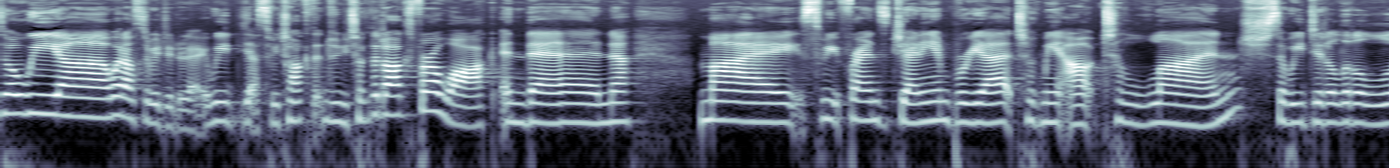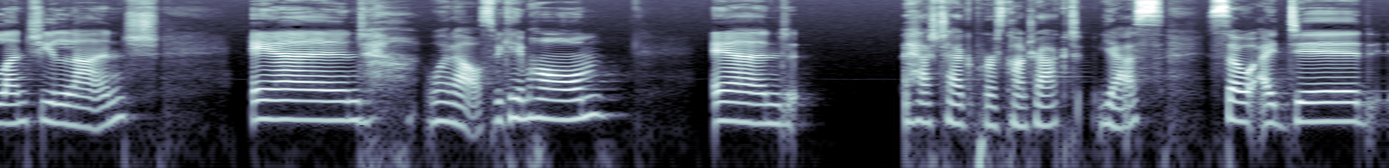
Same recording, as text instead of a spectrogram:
So we, uh, what else did we do today? We yes, we talked. We took the dogs for a walk, and then my sweet friends Jenny and Bria took me out to lunch. So we did a little lunchy lunch, and what else? We came home, and hashtag purse contract. Yes. So I did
